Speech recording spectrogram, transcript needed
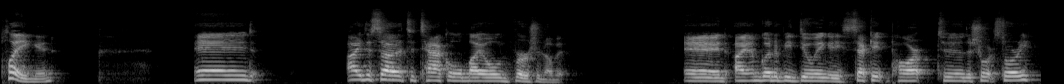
playing in. And I decided to tackle my own version of it. And I am going to be doing a second part to the short story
